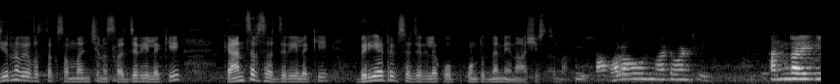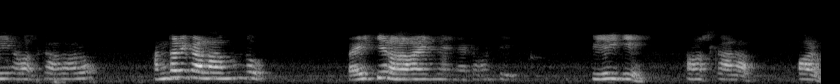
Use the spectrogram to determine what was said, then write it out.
జీర్ణ వ్యవస్థకు సంబంధించిన సర్జరీలకి క్యాన్సర్ సర్జరీలకి బెరియాట్రిక్ సర్జరీలకు ఒప్పుకుంటుందని నేను ఆశిస్తున్నాను. సభలో ఉన్నటువంటి అందరికీ నమస్కారాలు. అందరికీ ముందు వైద్య నారాయణ అయినటువంటి వీరికి నమస్కారాలు. వారు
